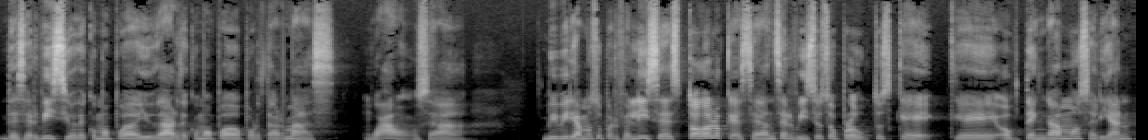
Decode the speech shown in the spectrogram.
de servicio, de cómo puedo ayudar, de cómo puedo aportar más, wow, o sea, viviríamos súper felices, todo lo que sean servicios o productos que, que obtengamos serían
